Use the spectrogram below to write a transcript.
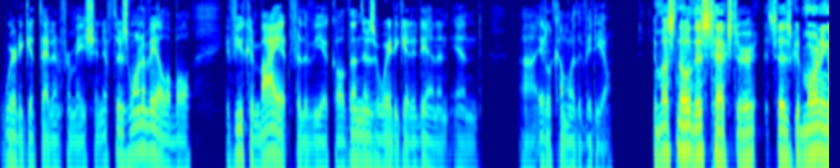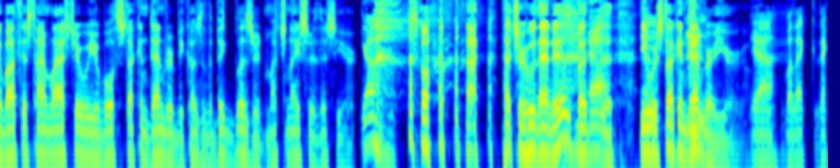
where to get that information. If there's one available, if you can buy it for the vehicle, then there's a way to get it in, and and uh, it'll come with a video. You must know this texter. It says, Good morning. About this time last year, we were both stuck in Denver because of the big blizzard. Much nicer this year. Yeah, So, not sure who that is, but Yeah. uh, you were stuck in Denver a year ago. yeah. Well, that that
